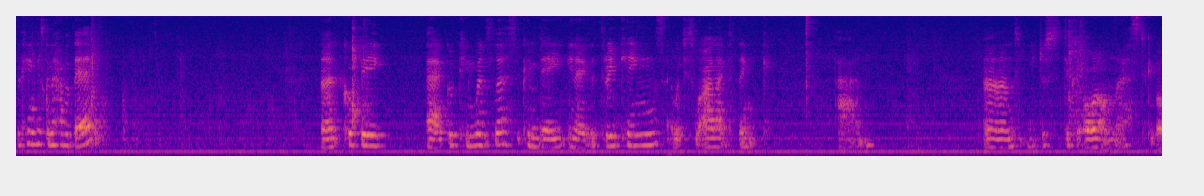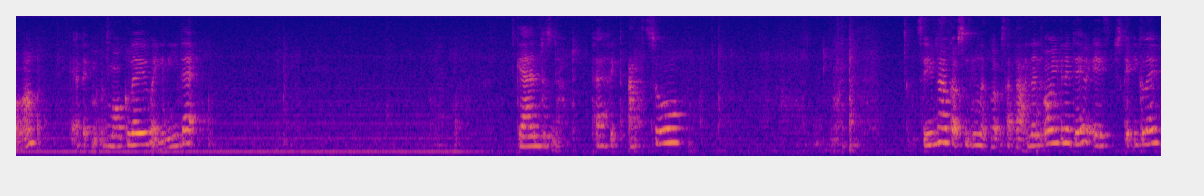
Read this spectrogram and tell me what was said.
the king is going to have a beard and it could be uh, Good King Wenceslas, it can be, you know, the Three Kings, which is what I like to think. Um, and you just stick it all on there, stick it all on. Get a bit more glue where you need it. Again, doesn't have to be perfect at all. So you've now got something that looks like that. And then all you're going to do is just get your glue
